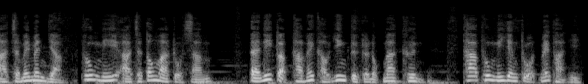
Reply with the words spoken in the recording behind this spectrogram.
อาจจะไม่แม่นยำพรุ่งนี้อาจจะต้องมาตรวจซ้ำแต่นี่กลับทำให้เขายิ่งตื่นตระหนกมากขึ้น ถ้าพรุ่งนี้ยังตรวจไม่ผ่านอีก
